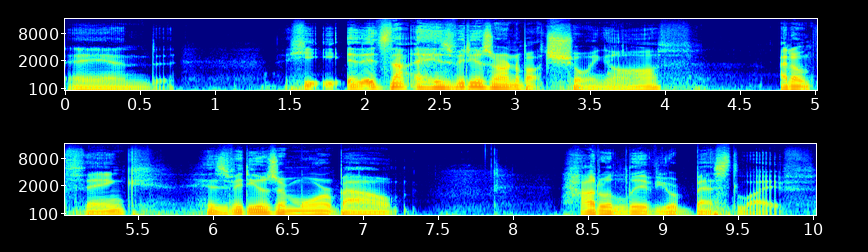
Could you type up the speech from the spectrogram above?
and he it's not his videos aren't about showing off. I don't think his videos are more about how to live your best life,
